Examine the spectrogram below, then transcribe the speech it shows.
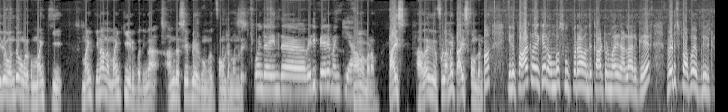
இது வந்து உங்களுக்கு மங்கி மங்கினா அந்த மங்கி இருக்கு பார்த்தீங்களா அந்த ஷேப்லேயே இருக்கும் உங்களுக்கு ஃபவுண்டன் வந்து. ஓ இந்த இந்த வெடி பேரே மங்கியா ஆமாம் மேடம் டாய்ஸ் அதாவது இது ஃபுல்லாமே டாய்ஸ் ஃபவுண்டன் இது பார்க்கறதுக்கே ரொம்ப சூப்பரா வந்து கார்ட்டூன் மாதிரி நல்லா இருக்கு. வெடிச்சு பார்ப்போம் எப்படி இருக்கு.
